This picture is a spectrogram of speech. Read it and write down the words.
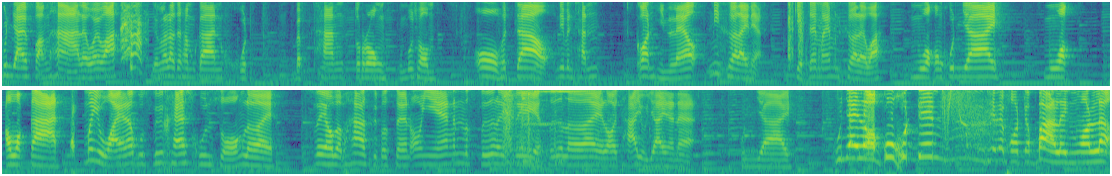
คุณยายฝังหาอะไรไว้วะ อย่างนั้นเราจะทำการขุดแบบทางตรงคุณผู้ชม โอ้พระเจ้า นี่เป็นชั้นก้อนหินแล้ว นี่คืออะไรเนี่ย เก็บได้ไหมมันคืออะไรวะ หมวกของคุณยาย หมวกอวกาศ ไม่ไหวแล้วกูซื้อแคชคูณ2เลย เซลล์แบบ 50%อ๋อแย้งั้นซื้อเลยสิ ซื้อเลย รอช้าอยู่ใยนั่นน่ะคุณยาย คุณยายหลอกกูขุดดิน เทเลพอร์ตกลับบ้านเลยงอนแล้ว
